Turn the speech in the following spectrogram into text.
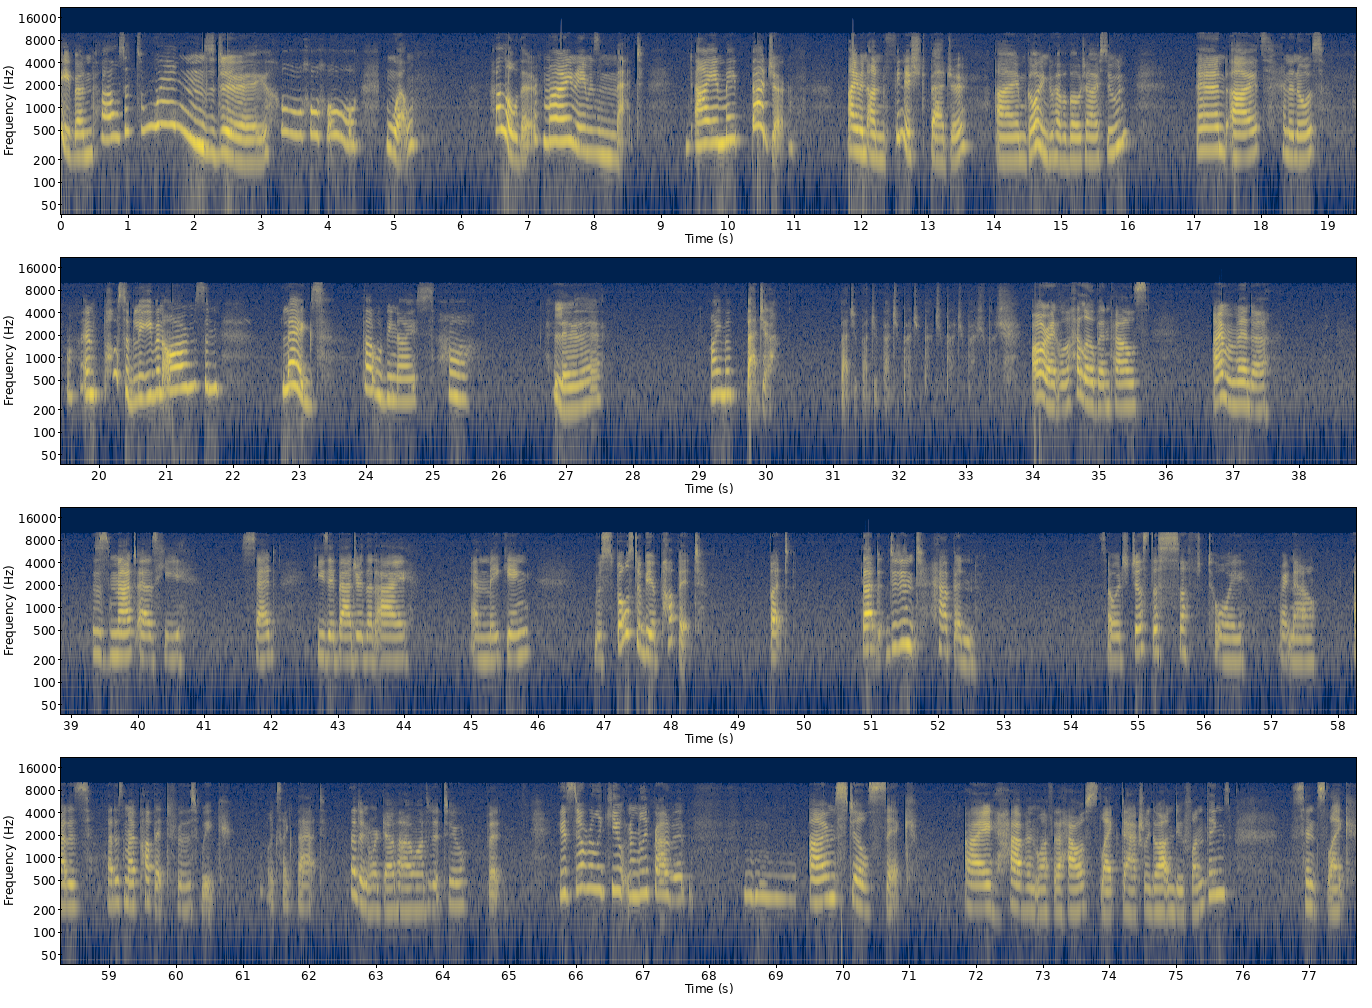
Hey, Ben Pals, it's Wednesday! Ho ho ho! Well, hello there. My name is Matt. And I am a badger. I'm an unfinished badger. I'm going to have a bow tie soon. And eyes and a nose. And possibly even arms and legs. That would be nice. Oh. Hello there. I'm a badger. Badger, badger, badger, badger, badger, badger, badger, badger. Alright, well, hello, Ben Pals. I'm Amanda. This is Matt, as he said. He's a badger that I am making. It was supposed to be a puppet, but that didn't happen. So it's just a soft toy right now. That is that is my puppet for this week. Looks like that. That didn't work out how I wanted it to, but it's still really cute and I'm really proud of it. I'm still sick. I haven't left the house, like, to actually go out and do fun things since, like,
